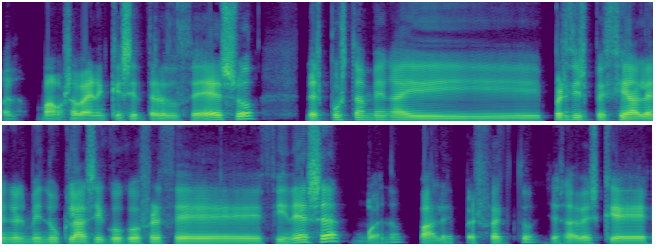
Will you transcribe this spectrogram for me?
bueno, vamos a ver en qué se traduce eso. Después también hay precio especial en el menú clásico que ofrece Cinesa. Bueno, vale, perfecto. Ya sabes que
